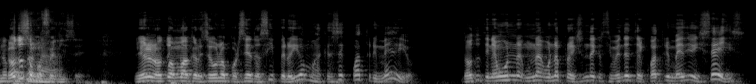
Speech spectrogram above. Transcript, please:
Nosotros somos felices. Nosotros vamos a crecer 1%, sí, pero íbamos a crecer 4,5%. Nosotros teníamos una, una, proyección de crecimiento entre 4,5 y 6,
